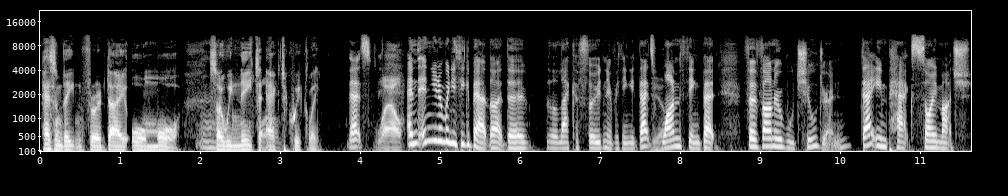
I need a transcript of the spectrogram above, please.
hasn't eaten for a day or more. Mm. So we need to act quickly. That's Wow. And and you know when you think about like the the lack of food and everything, that's Yeah. one thing. But for vulnerable children, that impacts so much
